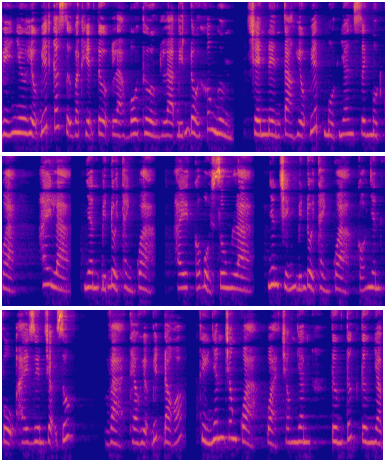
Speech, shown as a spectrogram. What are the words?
Ví như hiểu biết các sự vật hiện tượng là vô thường, là biến đổi không ngừng. Trên nền tảng hiểu biết một nhân sinh một quả, hay là nhân biến đổi thành quả, hay có bổ sung là nhân chính biến đổi thành quả, có nhân phụ hay duyên trợ giúp và theo hiểu biết đó, thì nhân trong quả quả trong nhân, tương tức tương nhập,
